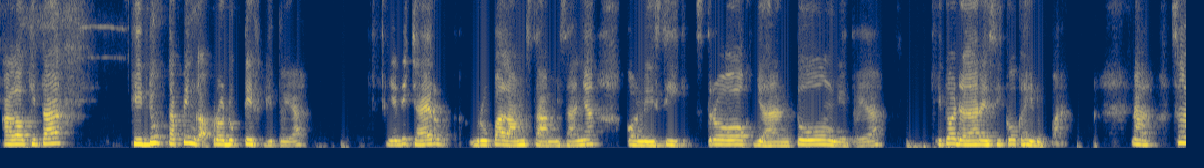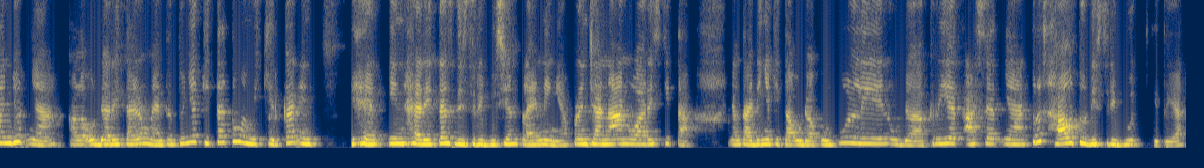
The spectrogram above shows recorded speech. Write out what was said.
kalau kita hidup tapi nggak produktif gitu ya. Jadi cair berupa lamsam, misalnya kondisi stroke, jantung gitu ya. Itu adalah resiko kehidupan. Nah, selanjutnya kalau udah retirement tentunya kita tuh memikirkan inheritance distribution planning ya, perencanaan waris kita. Yang tadinya kita udah kumpulin, udah create asetnya, terus how to distribute gitu ya.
